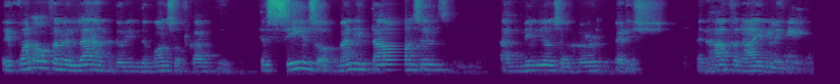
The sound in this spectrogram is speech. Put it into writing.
if one offer a lamb during the months of Kartik, the seals of many thousands and millions of birds perish and half an blink.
